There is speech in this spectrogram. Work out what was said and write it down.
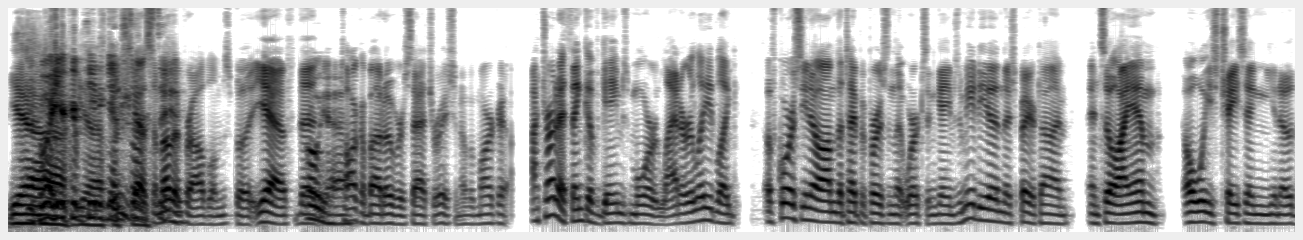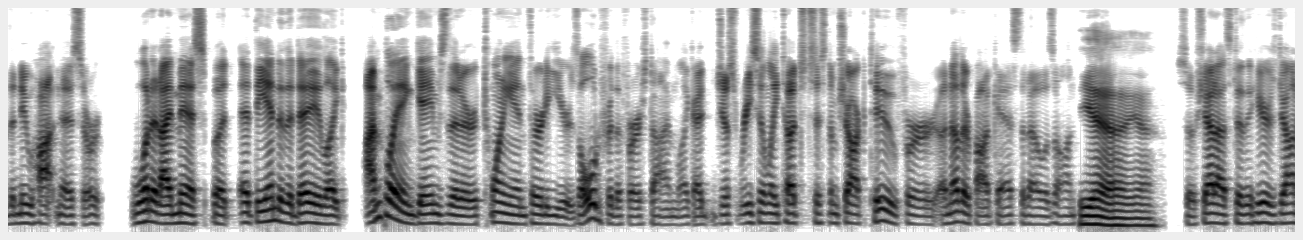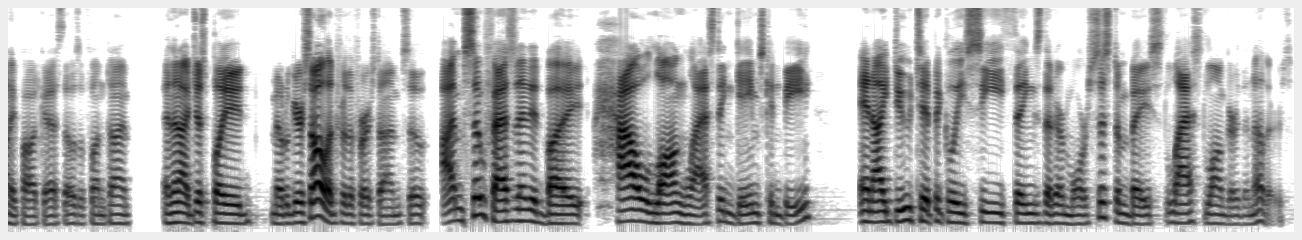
Yeah. Well, you're competing yeah, against It's sure. got some other problems, but yeah, if that, Oh, yeah. talk about oversaturation of a market. I try to think of games more laterally. Like, of course, you know, I'm the type of person that works in games media in their spare time, and so I am always chasing, you know, the new hotness or what did I miss. But at the end of the day, like, I'm playing games that are 20 and 30 years old for the first time. Like, I just recently touched System Shock 2 for another podcast that I was on. Yeah, yeah. So shout outs to the Here's Johnny podcast. That was a fun time. And then I just played Metal Gear Solid for the first time. So I'm so fascinated by how long lasting games can be. And I do typically see things that are more system based last longer than others,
